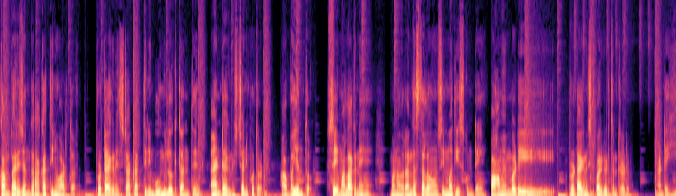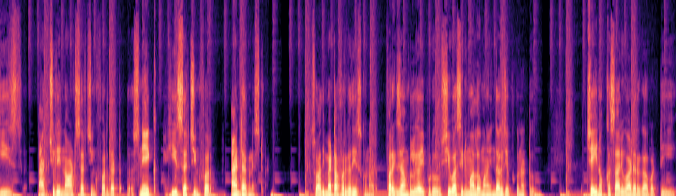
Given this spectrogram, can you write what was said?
కంపారిజన్గా ఆ కత్తిని వాడతారు. ప్రొటాగనిస్ట్ ఆ కత్తిని భూమిలోకి తంతే యాంటాగనిస్ట్ చనిపోతాడు. ఆ భయంతో. సేమ్ అలాగనే మనం రంగస్థలం సినిమా తీసుకుంటే పామ్ ఎంబడి ప్రొటాగనిస్ట్ పరిగెడుతుంటాడు. అంటే he's actually not searching for that snake. He's searching for antagonist. So అది మెటాఫర్గా తీసుకున్నారు. ఫర్ ఎగ్జాంపుల్గా ఇప్పుడు శివ సినిమాలో మనం ఇందాక చెప్పుకున్నట్టు చైన్ ఒక్కసారి వాడారు కాబట్టి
